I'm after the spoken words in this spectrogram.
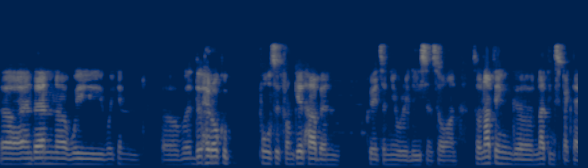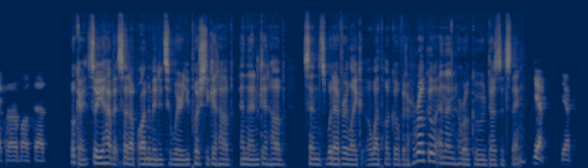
uh, and then uh, we we can uh, the Heroku pulls it from GitHub and creates a new release and so on. So nothing uh, nothing spectacular about that. Okay, so you have it set up automated to where you push to GitHub and then GitHub sends whatever like a webhook over to Heroku and then Heroku does its thing. Yep, yep.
